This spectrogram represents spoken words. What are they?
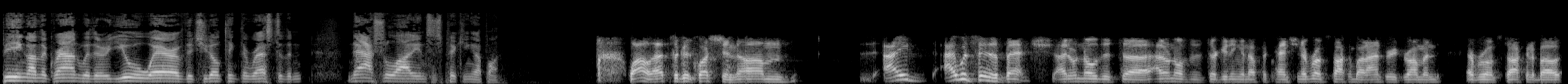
being on the ground with it, are you aware of that you don't think the rest of the national audience is picking up on? Wow, that's a good question. Um, I I would say the bench. I don't know that uh, I don't know if they're getting enough attention. Everyone's talking about Andre Drummond. Everyone's talking about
